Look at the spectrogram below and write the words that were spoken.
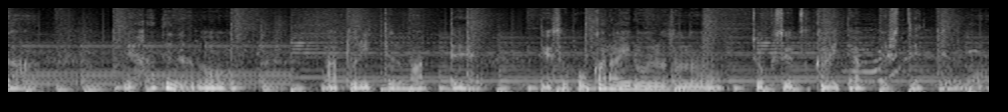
がでハテナのアプリっていうのもあってでそこからいろいろその直接書いてアップしてっていうのも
